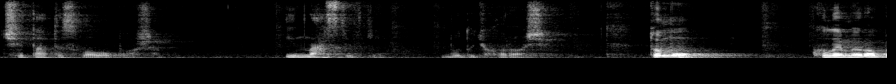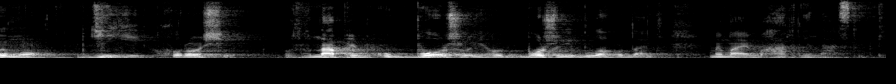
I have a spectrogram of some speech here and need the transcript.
Читати Слово Боже. І наслідки будуть хороші. Тому, коли ми робимо дії хороші в напрямку Божої, Божої благодаті, ми маємо гарні наслідки.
